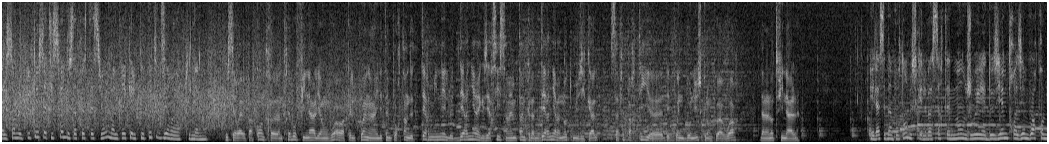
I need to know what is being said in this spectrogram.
Elle semble plutôt satisfaite de sa prestation, malgré quelques petites erreurs tout de même. Oui, c'est vrai. Par contre, un très beau final et on voit à quel point hein, il est important de terminer le dernier exercice en même temps que la dernière note musicale. Ça fait partie euh, des points de bonus que l'on peut avoir dans la note finale. Et là, c'est important puisqu'elle va certainement jouer deuxième, troisième, voire première.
